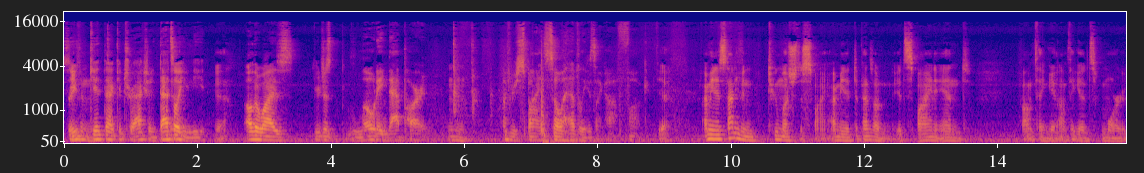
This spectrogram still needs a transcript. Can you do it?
so Or you can get that contraction. That's all you need. yeah. Otherwise, you're just loading that part Mhm. of your spine so heavily. It's like, oh fuck. Yeah. I mean, it's not even too much to spine. I mean, it depends on its spine and. If I'm thinking, I'm thinking it's more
